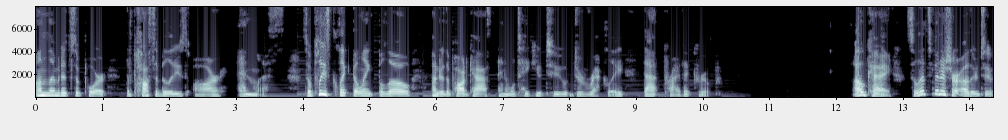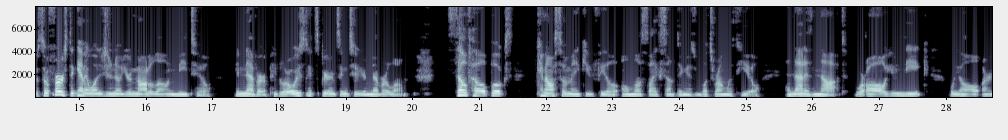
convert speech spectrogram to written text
unlimited support, the possibilities are endless. So please click the link below under the podcast and it will take you to directly that private group. Okay, so let's finish our other two. So, first, again, I wanted you to know you're not alone. Me too. You're never. People are always experiencing too. You're never alone. Self help books can also make you feel almost like something is what's wrong with you. And that is not. We're all unique. We all are,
